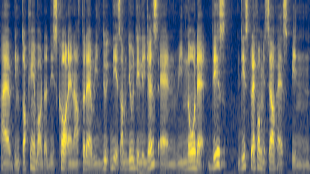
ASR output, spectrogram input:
I have been talking about the Discord. And after that we do, did some due diligence. And we know that this this platform itself has been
